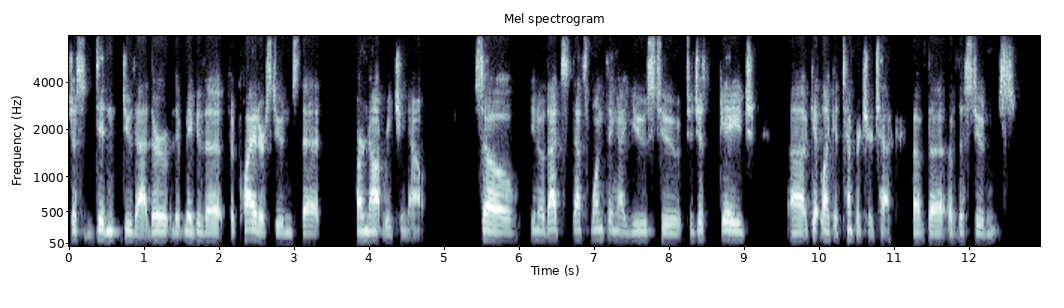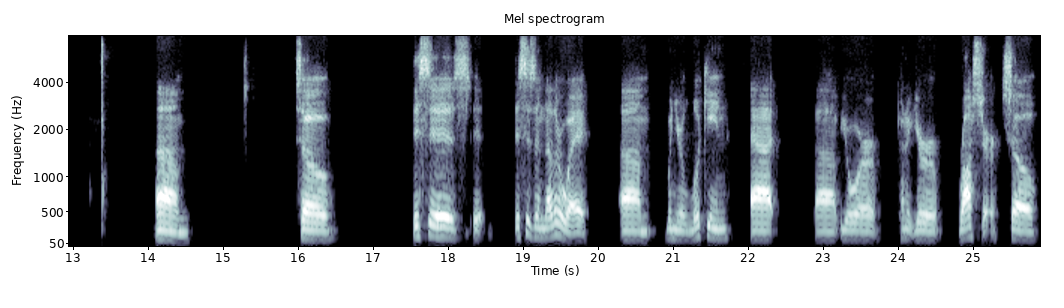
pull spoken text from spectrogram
just didn't do that. They're that maybe the the quieter students that are not reaching out. So you know that's that's one thing I use to to just gauge, uh, get like a temperature check of the of the students. Um, so this is this is another way um, when you're looking at uh, your kind of your roster. So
